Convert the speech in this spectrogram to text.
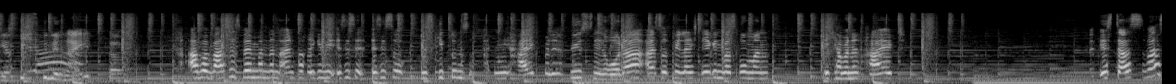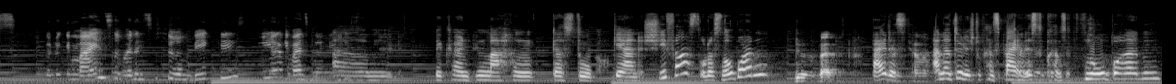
Ich bin ein Reiter. Aber was ist, wenn man dann einfach irgendwie, es ist, es ist so, es gibt uns irgendwie Halt bei den Füßen, oder? Also vielleicht irgendwas, wo man, ich habe einen Halt. Ist das was? Wenn du gemeinsam einen sicheren Weg gehst, oder gemeinsam einen Weg gehst. Ähm, wir könnten machen, dass du gerne Ski fährst oder Snowboarden. Ja, beides. Beides. Ah, natürlich, du kannst beides. Du kannst Snowboarden,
